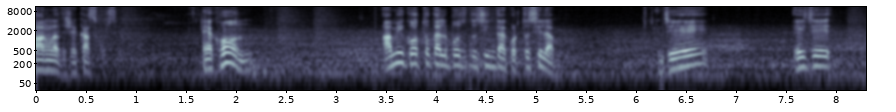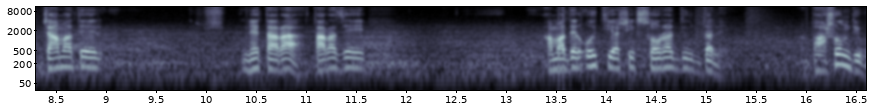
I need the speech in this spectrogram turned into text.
বাংলাদেশে কাজ করছে। এখন আমি গতকাল পর্যন্ত চিন্তা করতেছিলাম যে এই যে জামাতের নেতারা, তারা যে আমাদের ঐতিহাসিক সৌরার্দি উদ্যানে ভাষণ দিব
